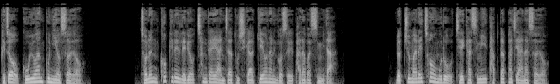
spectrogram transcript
그저 고요한 뿐이었어요. 저는 커피를 내려 창가에 앉아 도시가 깨어나는 것을 바라봤습니다. 몇 주 만에 처음으로 제 가슴이 답답하지 않았어요.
